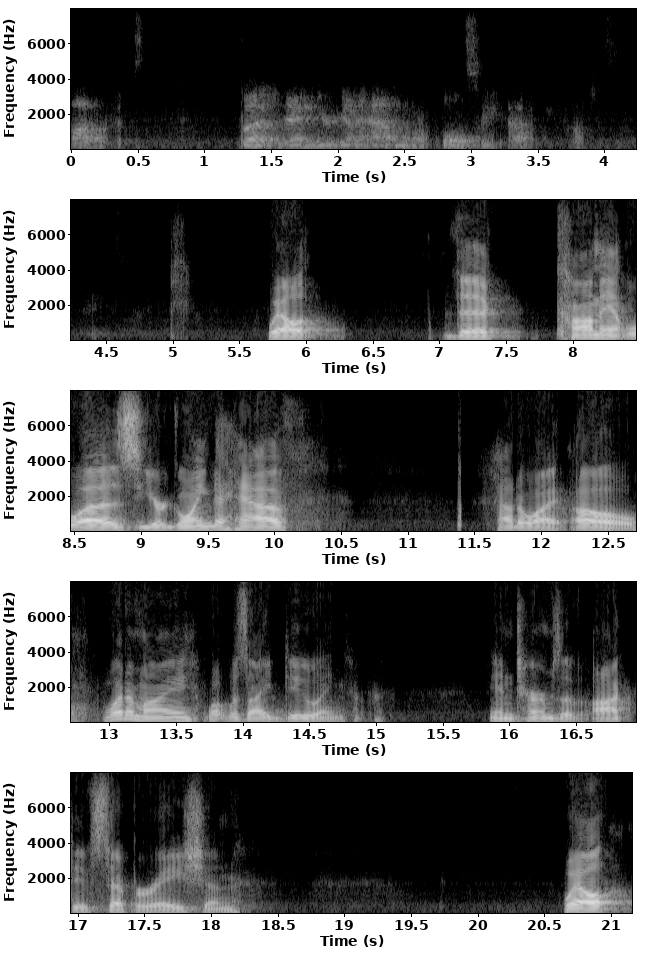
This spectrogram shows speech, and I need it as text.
positives. But then you're going to have more pull, so you have to be conscious of the pace. Well, the comment was you're going to have, how do I, oh, what am I, what was I doing in terms of octave separation? Well,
